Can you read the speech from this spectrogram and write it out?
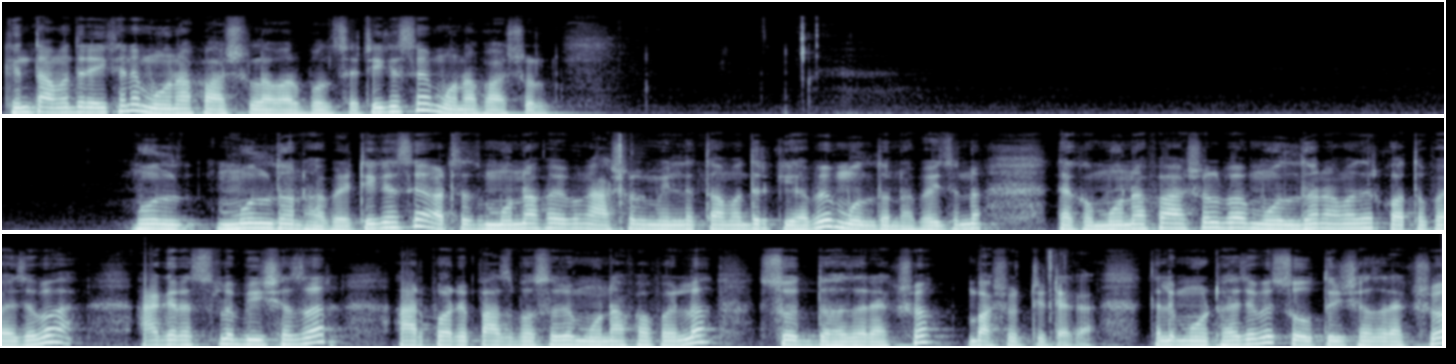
কিন্তু আমাদের এখানে মুনাফা আসল আবার বলছে। ঠিক আছে? মুনাফা আসল। মূল, মূলধন হবে, ঠিক আছে? অর্থাৎ মুনাফা এবং আসল মিললে তো আমাদের কী হবে? মূলধন হবে। এই জন্য দেখো, মুনাফা, আসল বা মূলধন আমাদের কত পাওয়া যাব? আগের আসলো বিশ হাজার, আর পরে পাঁচ বছরে মুনাফা পাইলো চোদ্দ হাজার একশো বাষট্টি টাকা। তাহলে মোট হয়ে যাবে চৌত্রিশ হাজার একশো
